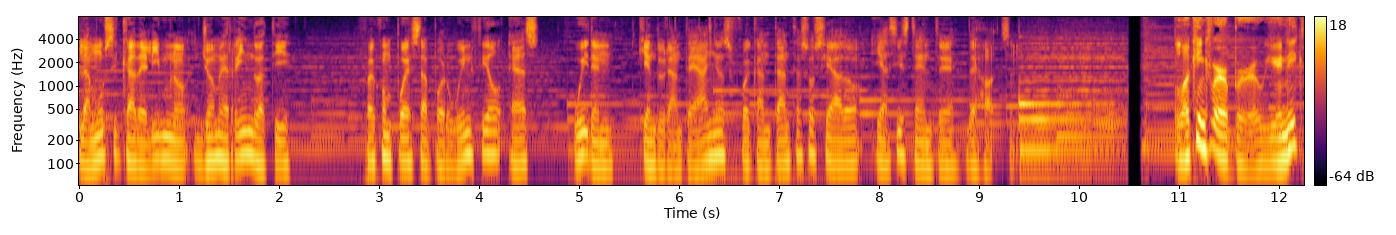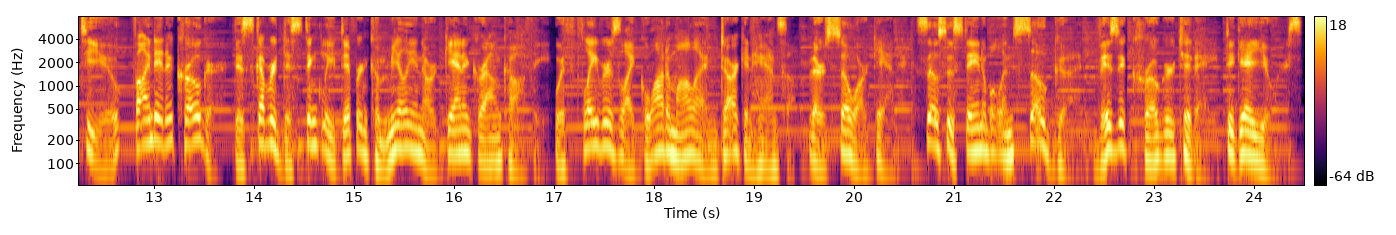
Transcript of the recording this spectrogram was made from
La música del himno Yo me rindo a ti fue compuesta por Winfield S. Whedon, quien durante años fue cantante asociado y asistente de Hudson. Looking for a brew unique to you? Find it at Kroger. Discover distinctly different chameleon organic ground coffee with flavors like Guatemala and Dark and Handsome. They're so organic, so sustainable, and so good. Visit Kroger today to get yours.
